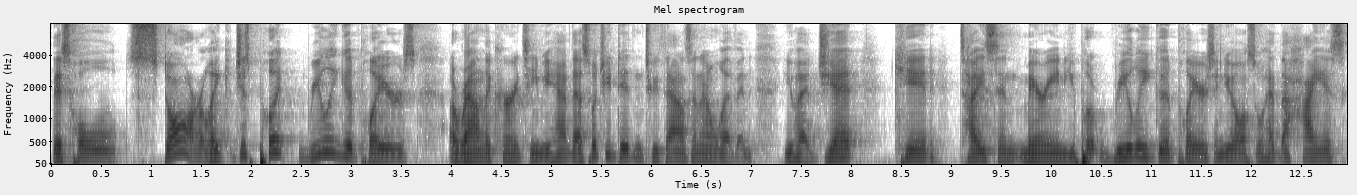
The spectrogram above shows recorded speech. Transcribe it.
this whole star. Like, just put really good players around the current team you have. That's what you did in 2011. You had Jet, Kid, Tyson, Marion. You put really good players, and you also had the highest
